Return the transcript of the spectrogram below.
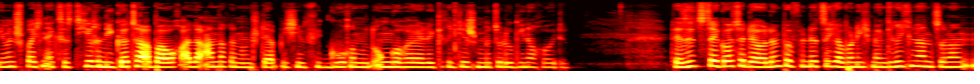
Dementsprechend existieren die Götter, aber auch alle anderen unsterblichen Figuren und Ungeheuer der griechischen Mythologie noch heute. Der Sitz der Götter der Olymp befindet sich aber nicht mehr in Griechenland, sondern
